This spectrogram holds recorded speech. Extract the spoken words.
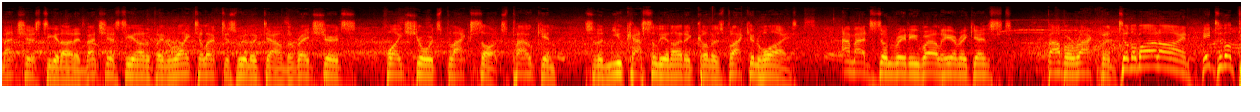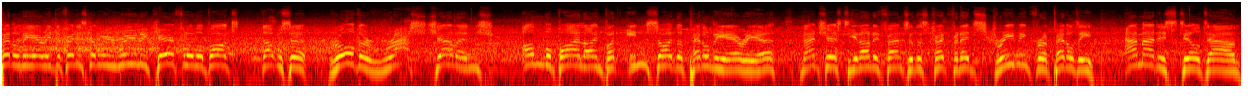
Manchester United. Manchester United playing right to left as we look down. The red shirts, white shorts, black socks. PAOK in sort of Newcastle United colours, black and white. Amad's done really well here against Baba Rahman to the byline, into the penalty area. Defender's got to be really careful of the box. That was a rather rash challenge on the byline, but inside the penalty area. Manchester United fans at the Stretford Edge screaming for a penalty. Amad is still down.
